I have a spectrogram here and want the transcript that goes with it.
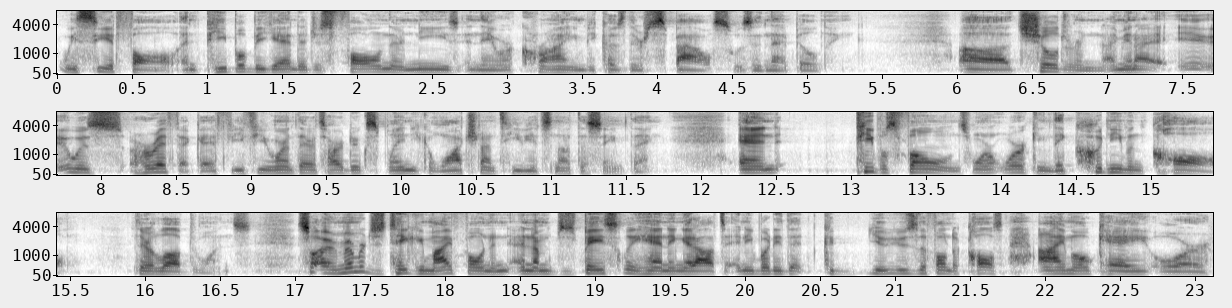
we see it fall, and people began to just fall on their knees and they were crying because their spouse was in that building uh, children. I mean, I, it was horrific. If, if you weren't there, it's hard to explain. You can watch it on TV, it's not the same thing. And people's phones weren't working, they couldn't even call their loved ones. So I remember just taking my phone and, and I'm just basically handing it out to anybody that could use the phone to call, I'm okay, or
